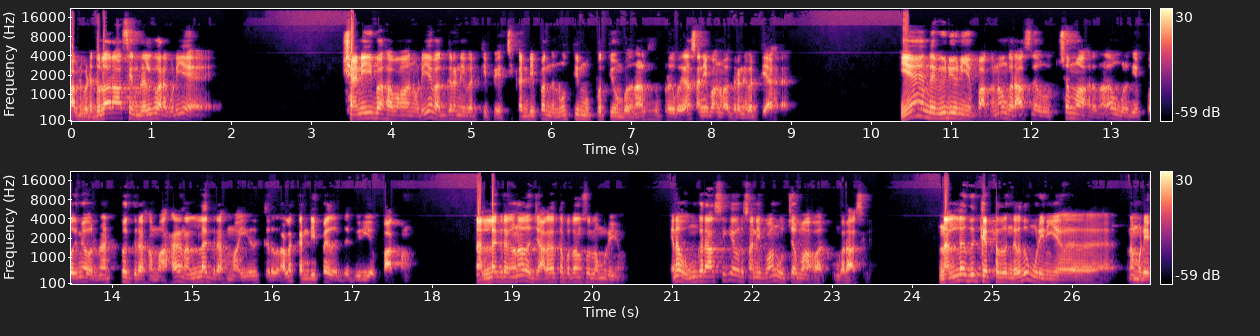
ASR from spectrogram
அப்படிப்பட்ட துளராசி என்பவர்களுக்கு வரக்கூடிய சனி பகவானுடைய வக்ர நிவர்த்தி பேச்சு. கண்டிப்பா இந்த நூத்தி முப்பத்தி ஒன்பது நாளுக்கு பிறகு பார்த்தீங்கன்னா சனி பகவான் வக்ர நிவர்த்தி ஆகிறார். ஏன் இந்த வீடியோ நீங்க பார்க்கணும் உங்க ராசியில ஒரு உச்சமாகிறதுனால உங்களுக்கு எப்போதுமே ஒரு நட்பு கிரகமாக நல்ல கிரகமாக இருக்கிறதுனால கண்டிப்பா இது இந்த வீடியோ பார்க்கணும். நல்ல கிரகம்னா அது ஜாதகத்தை பார்த்தா சொல்ல முடியும். ஏன்னா உங்க ராசிக்கு அவர் சனி பகவான் உச்சமாவார் உங்க ராசியில. நல்லது கெட்டதுங்கிறது உங்களுடைய நீங்க நம்முடைய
